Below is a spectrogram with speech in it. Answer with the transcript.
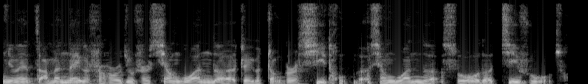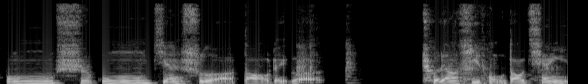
因为咱们那个时候就是相关的这个整个系统的相关的所有的技术，从施工建设到这个车辆系统到牵引、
